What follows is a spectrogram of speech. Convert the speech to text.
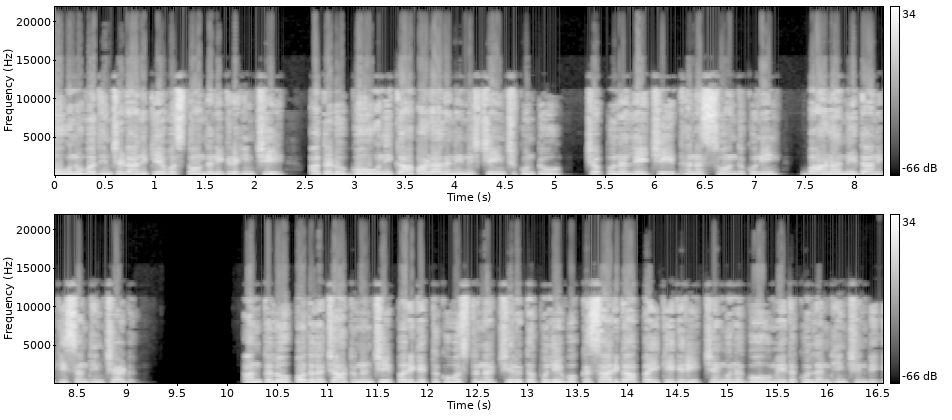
గోవును వధించడానికే వస్తోందని గ్రహించి అతడు గోవుని కాపాడాలని నిశ్చయించుకుంటూ చప్పున లేచి ధనస్సు అందుకుని బాణాన్ని దానికి సంధించాడు. అంతలో పొదల చాటు నుంచి పరిగెత్తుకు వస్తున్న చిరుతపులి ఒక్కసారిగా పైకెగిరి చెంగున గోవు మీదకు లంఘించింది.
